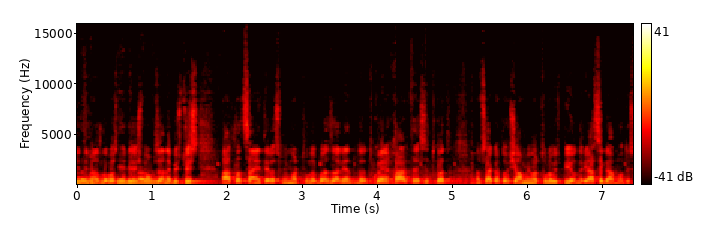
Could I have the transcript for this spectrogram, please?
დიდი მადლობა სტუდიაში მომზანებისთვის. მართლაც საინტერესო მიმართულება ძალიან თქვენ ხართ ესე თქვათ საქართველოს ამ მიმართულების პიონერი ასე გამოდის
